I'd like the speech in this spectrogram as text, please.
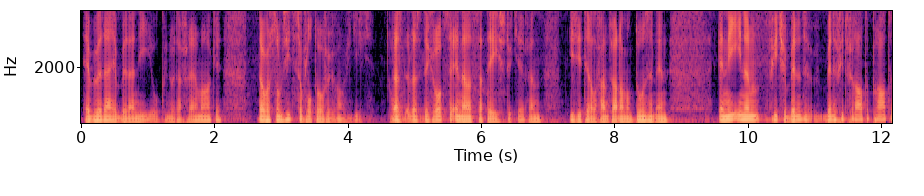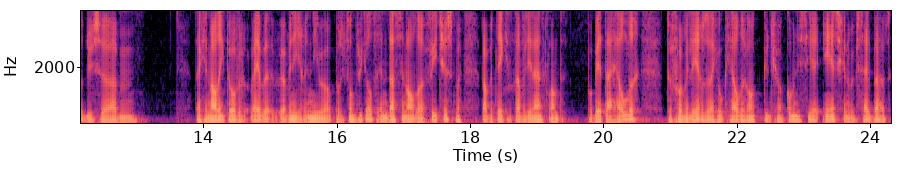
Hebben we dat, hebben we dat niet? Hoe kunnen we dat vrijmaken? Daar wordt soms iets te vlot over gegaan, vind ik. Dat is, dat is de grootste. En dan het strategisch stukje. Van, is dit relevant waar we aan het doen zijn? En, en niet in een feature-benefit verhaal te praten. Dus ehm, dat je nadenkt over, wij, we, we hebben hier een nieuw product ontwikkeld en dat zijn al de features, maar wat betekent dat voor die eindklant? Probeer dat helder te formuleren, zodat je ook helder gaan, kunt gaan communiceren. Eens je een website bouwt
